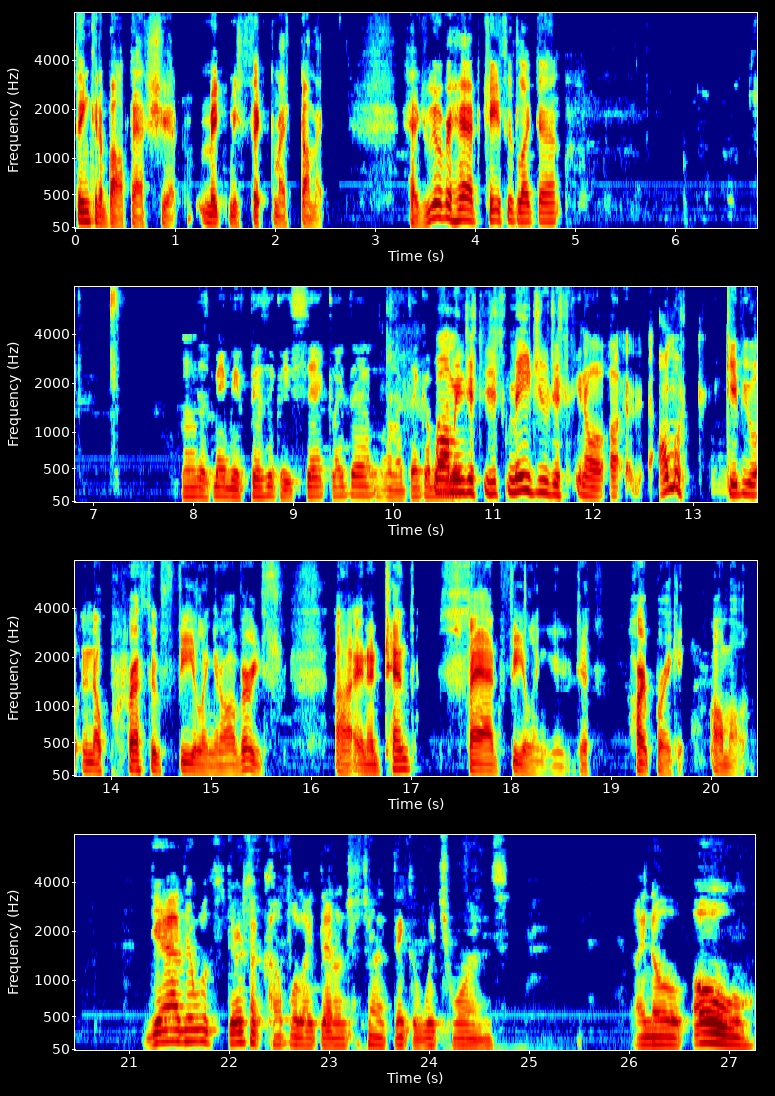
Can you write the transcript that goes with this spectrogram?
thinking about that shit make me sick to my stomach. Have you ever had cases like that? And just made me physically sick like that when I think about. Well, I mean, it. just just made you just you know uh, almost give you an oppressive feeling, you know, a very uh, an intense, sad feeling, just heartbreaking almost. Yeah, there was there's a couple like that. I'm just trying to think of which ones. I know. Oh,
